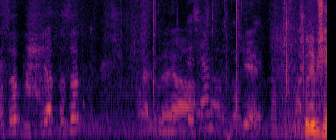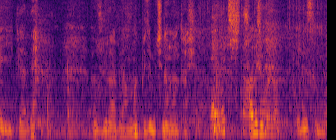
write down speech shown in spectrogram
Nasıl? Hissiyat nasıl? Şöyle bir şey ilklerde Özgür abi almak bizim için avantaj. Evet işte alışmadı. Eli ısınıyor.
